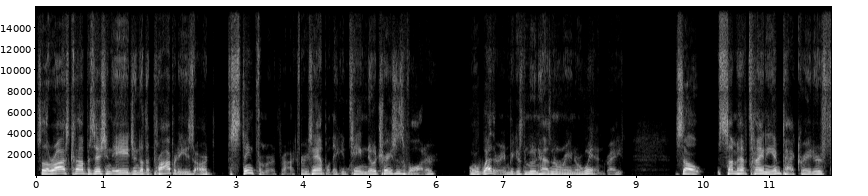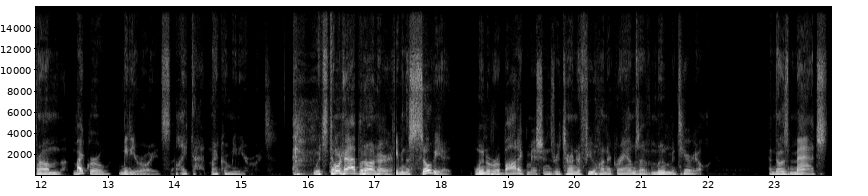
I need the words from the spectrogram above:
So the rock's composition, age, and other properties are distinct from Earth rocks. For example, they contain no traces of water or weathering because the moon has no rain or wind, right? So some have tiny impact craters from micrometeoroids. I like that, micrometeoroids, which don't happen on Earth. Even the Soviet lunar robotic missions returned a few hundred grams of moon material, and those matched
